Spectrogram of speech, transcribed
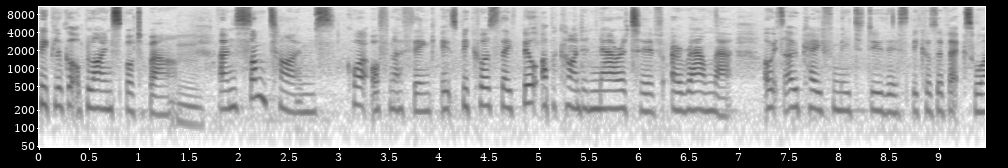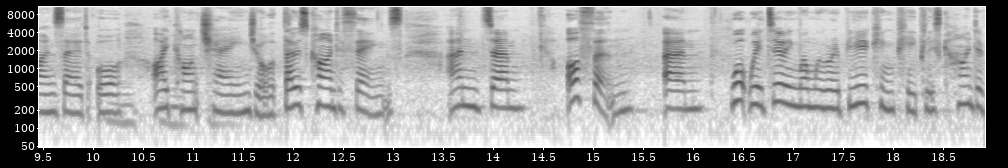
people have got a blind spot about. Hmm. And sometimes, quite often, I think, it's because they've built up a kind of narrative around that. Oh, it's okay for me to do this because of X, Y, and Z, or hmm. I hmm. can't change, or those kind of things. And um, often, um, what we're doing when we're rebuking people is kind of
